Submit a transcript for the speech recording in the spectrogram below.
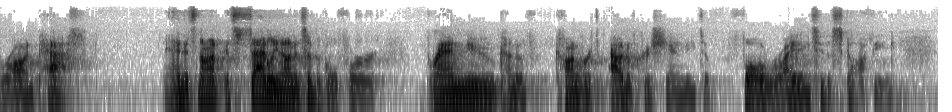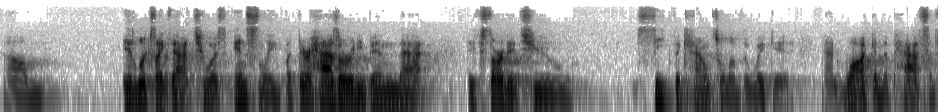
broad path. And it's not, it's sadly not untypical for brand new kind of converts out of Christianity to fall right into the scoffing. Um, it looks like that to us instantly, but there has already been that they've started to seek the counsel of the wicked and walk in the paths of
